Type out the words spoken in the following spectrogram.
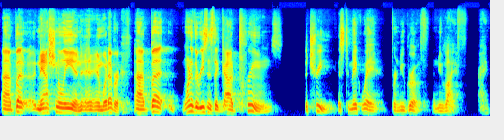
uh, but nationally and, and whatever. Uh, but one of the reasons that God prunes the tree is to make way for new growth and new life right?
